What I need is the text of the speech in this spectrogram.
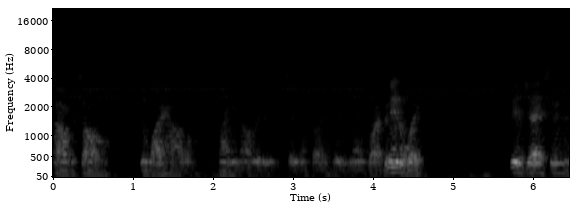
Pau Gasol, Dwight Howard. If I ain't already saying, if I said his name twice. But anyway, Phil Jackson,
